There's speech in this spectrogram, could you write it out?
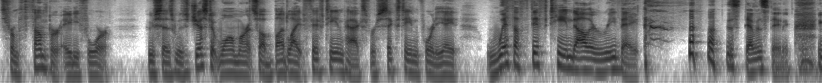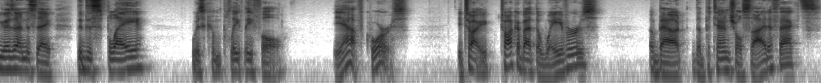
is from Thumper84, who says was just at Walmart, saw Bud Light 15 packs for $16.48 with a $15 rebate. it's devastating. He goes on to say the display was completely full. Yeah, of course. You talk, you talk about the waivers, about the potential side effects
